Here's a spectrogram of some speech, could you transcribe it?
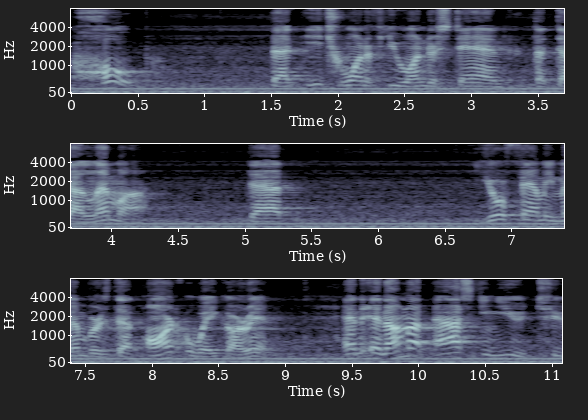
hope that each one of you understand the dilemma that your family members that aren't awake are in. And, and I'm not asking you to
